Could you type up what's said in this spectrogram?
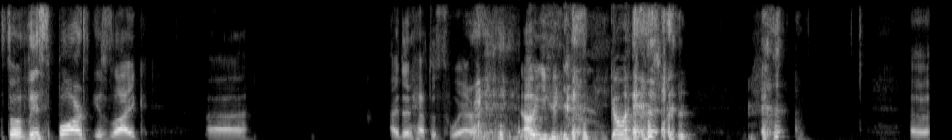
so this part is like, uh, I don't have to swear. oh, you go ahead. uh,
